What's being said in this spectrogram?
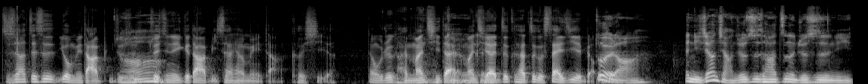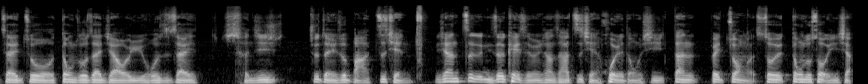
只是他这次又没打，就是最近的一个大比赛他又没打，可惜了。但我觉得还蛮期待，蛮期待这个他这个赛季的表现。对啦。你这样讲就是他真的就是你在做动作在教育，或是在曾经就等于说把之前你像这个你这个 case 有点像是他之前会的东西，但被撞了，受动作受影响，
